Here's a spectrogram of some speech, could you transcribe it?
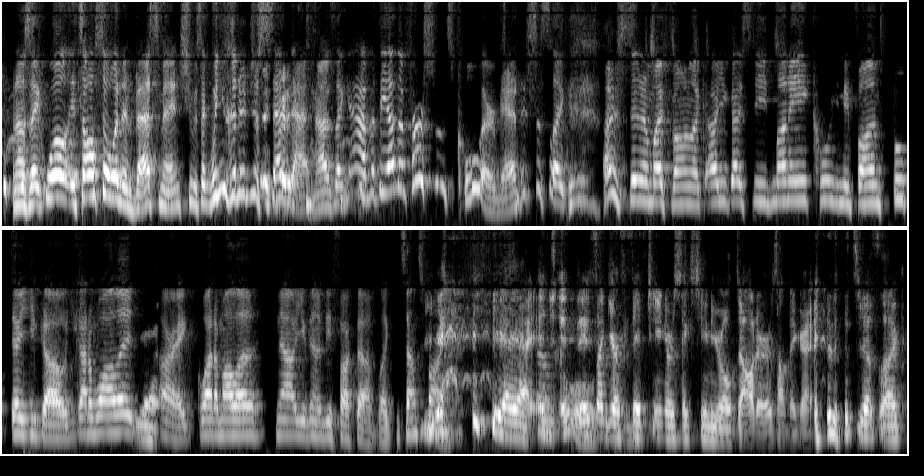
And I was like, well, it's also an investment. She was like, well, you could have just said that. And I was like, yeah, but the other first one's cooler, man. It's just like, I'm sitting on my phone, like, oh, you guys need money? Cool. You need funds? Boop. There you go. You got a wallet? Yeah. All right. Guatemala. Now you're going to be fucked up. Like, it sounds fun. Yeah. yeah. yeah. It, cool. It's like your 15 or 16 year old daughter or something, right? it's just like,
